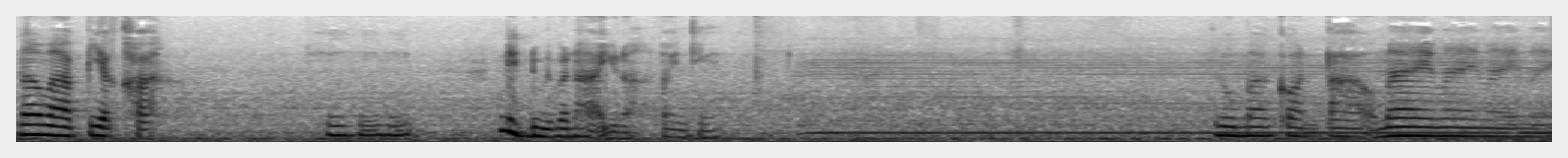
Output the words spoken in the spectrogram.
หน้ามาเปียกค่ะ เน็ตดูมีปัญหาอยู่นะเอาจริงๆรู้มาก่อนเปล่าไม่ไม่ไม่ไม่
